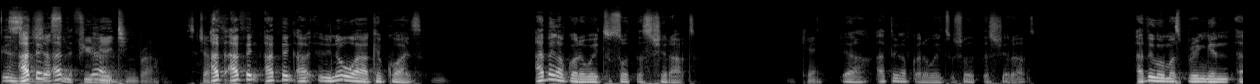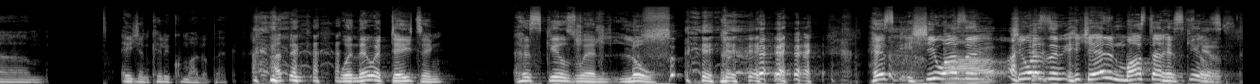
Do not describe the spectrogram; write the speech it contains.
This is I think- just I infuriating, bro. It's just I, I think I think uh, you know why I kept quiet. I think I've got a way to sort this shit out. okay. Yeah, I think I've got a way to sort this shit out. I think we must bring in um, Agent Kelly Khumalo back. I think when they were dating, her skills were low. her, she wasn't. She wasn't. She hadn't mastered her skills. Skills.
